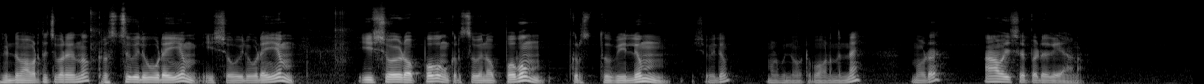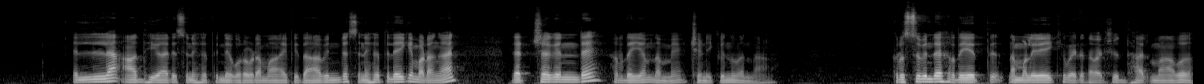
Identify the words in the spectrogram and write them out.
വീണ്ടും ആവർത്തിച്ച് പറയുന്നു ക്രിസ്തുവിലൂടെയും ഈശോയിലൂടെയും ഈശോയോടൊപ്പവും ക്രിസ്തുവിനൊപ്പവും ക്രിസ്തുവിലും ഈശോയിലും നമ്മൾ മുന്നോട്ട് പോകണം തന്നെ നമ്മോട് ആവശ്യപ്പെടുകയാണ്. എല്ലാ ആധികാര സ്നേഹത്തിന്റെ ഉറവിടമായ പിതാവിന്റെ സ്നേഹത്തിലേക്ക് മടങ്ങാൻ രക്ഷകന്റെ ഹൃദയം നമ്മെ ക്ഷണിക്കുന്നുവെന്നാണ്. ക്രിസ്തുവിന്റെ ഹൃദയത്തിൽ നമ്മളിലേക്ക് വരുന്ന പരിശുദ്ധാത്മാവ്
